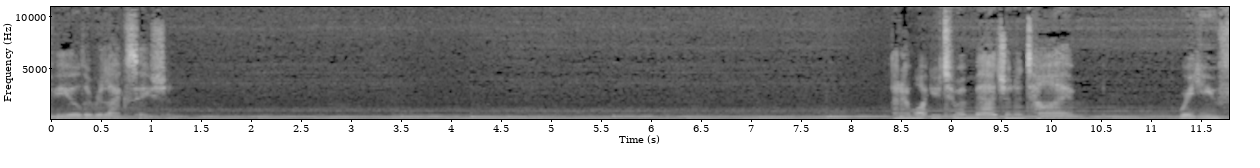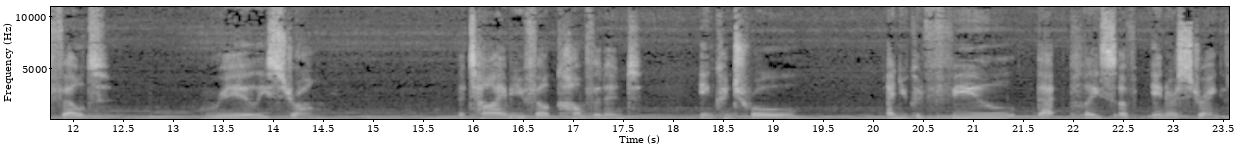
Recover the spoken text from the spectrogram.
Feel the relaxation. And I want you to imagine a time where you felt really strong. A time you felt confident, in control, and you could feel that place of inner strength.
